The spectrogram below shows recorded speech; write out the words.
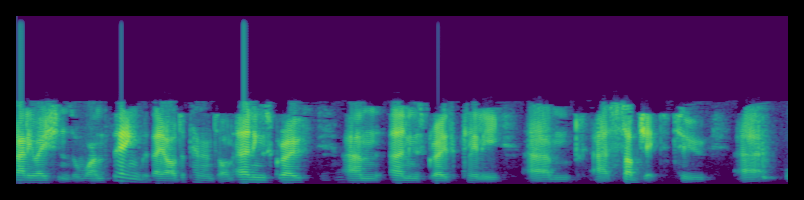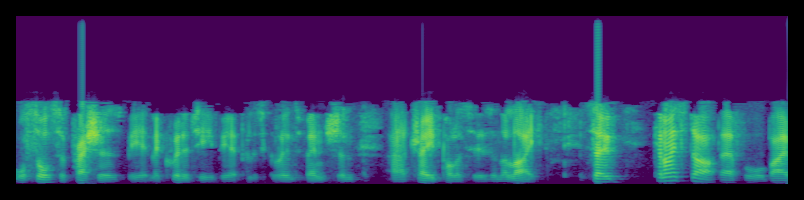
valuations are one thing, but they are dependent on earnings growth. Um, earnings growth clearly uh, subject to all sorts of pressures, be it liquidity, be it political intervention, trade policies, and the like. Can I start, therefore, by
